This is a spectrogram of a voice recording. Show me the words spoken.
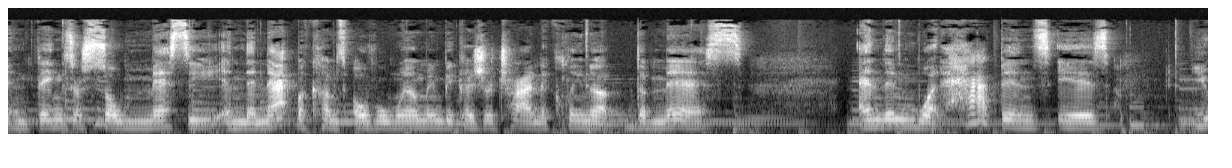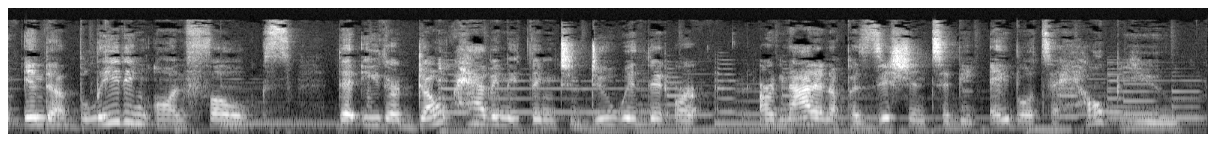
and things are so messy. And then that becomes overwhelming because you're trying to clean up the mess. And then what happens is you end up bleeding on folks that either don't have anything to do with it or are not in a position to be able to help you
